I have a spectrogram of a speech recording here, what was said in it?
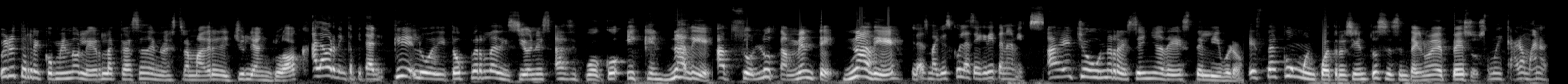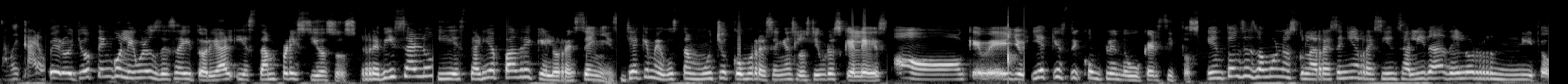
Pero te recomiendo leer La casa de nuestra madre de Julian Glock. A la orden, capitán. Que lo editó Perla Ediciones hace poco y que nadie, absolutamente nadie, las mayúsculas se gritan, amigos, ha hecho una reseña de este libro. Está como en 469 pesos. Muy caro, mano, está muy caro. Pero yo tengo libros de esa editorial y están preciosos. Revísalo y estaría padre que lo reseñes, ya que me gusta mucho cómo reseñas los libros que lees. ¡Oh, qué bello! Y aquí estoy cumpliendo buquercitos. Entonces vámonos con la reseña recién salida del hornito.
